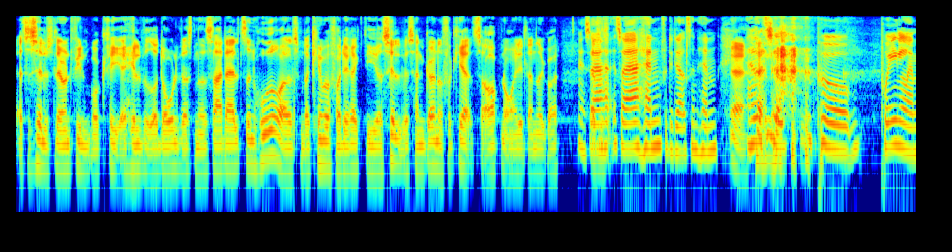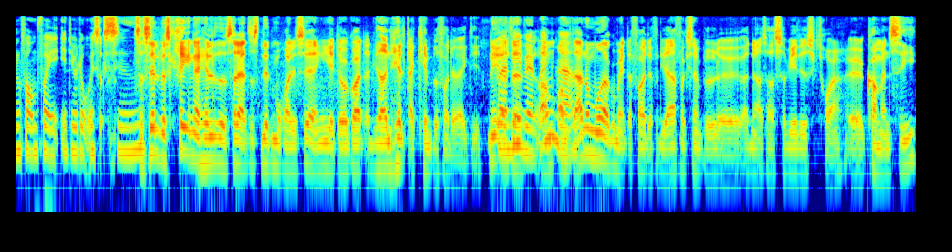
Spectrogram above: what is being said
altså selv hvis du laver en film, hvor krig er helvede og dårligt og sådan noget, så er der altid en hovedrolle, som der kæmper for det rigtige, og selv hvis han gør noget forkert, så opnår han et eller andet godt. Ja, så, er, så er han, fordi det er altid en han, Ja, han er altid på, på en eller anden form for ideologisk side. Så selv hvis krigen er helvede, så er der altid sådan lidt moralisering i, at det var godt, at vi havde en held, der kæmpede for det rigtige. Nej, For alligevel, om, ikke? om, Ja. der er nogle modargumenter for det, fordi der er for eksempel, øh, og den er også, også sovjetisk, tror jeg, øh, Command C,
